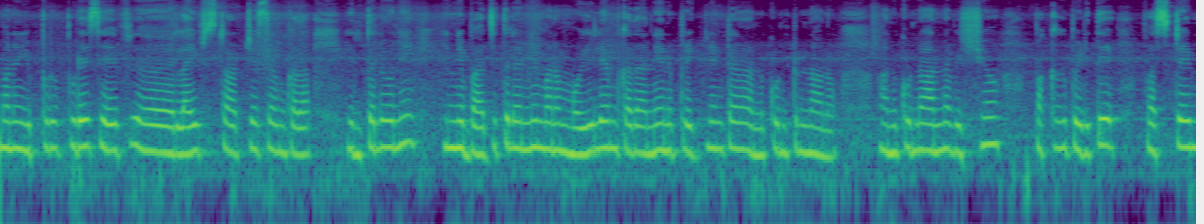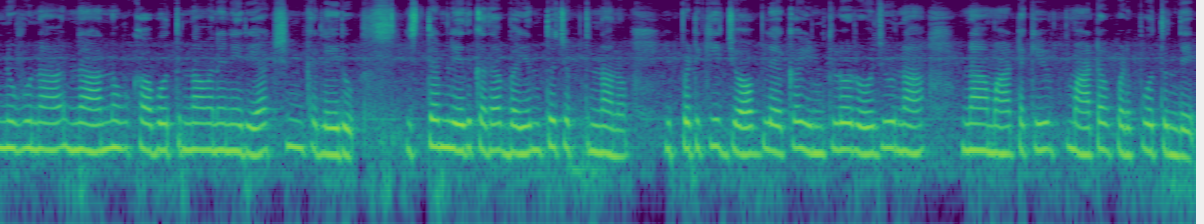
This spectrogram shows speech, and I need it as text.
మనం ఇప్పుడిప్పుడే సేఫ్ లైఫ్ స్టార్ట్ చేసాం కదా. ఇంతలోనే ఇన్ని బాధ్యతలన్నీ మనం మొయ్యలేం కదా. నేను ప్రెగ్నెంట్ అని అనుకుంటున్నాను. అనుకున్నా అన్న విషయం పక్కకు పెడితే ఫస్ట్ టైం నువ్వు నా నాన్నవు కాబోతున్నావనే నీ రియాక్షన్ లేదు. ఇష్టం లేదు కదా భయంతో చెప్తున్నాను. ఇప్పటికీ జాబ్ లేక ఇంట్లో రోజు నా నా మాటకి మాట పడిపోతుంది.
